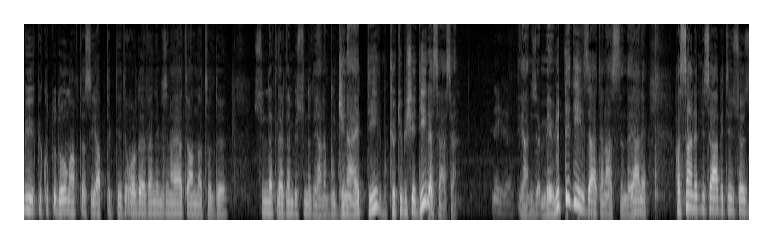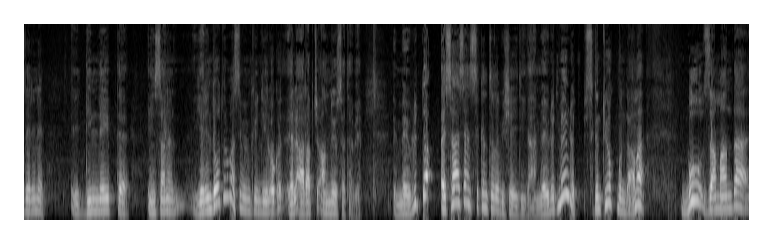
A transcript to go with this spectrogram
büyük bir kutlu doğum haftası yaptık dedi. Orada Efendimizin hayatı anlatıldı. Sünnetlerden bir sünnet. Yani bu cinayet değil, bu kötü bir şey değil esasen. Yani mevlüt de değil zaten aslında. Yani Hasan İbni Sabit'in sözlerini e, dinleyip de insanın yerinde oturması mümkün değil. O hele Arapça anlıyorsa tabii. E, mevlüt de esasen sıkıntılı bir şey değil. Yani mevlüt mevlüt. Bir sıkıntı yok bunda ama bu zamanda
